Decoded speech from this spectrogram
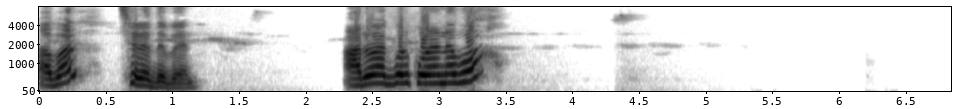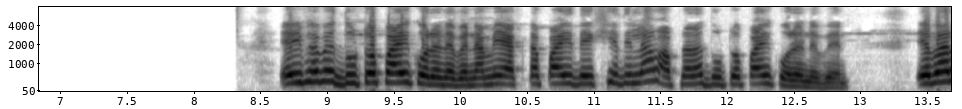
আবার ছেড়ে দেবেন। আরও একবার করে নেব। এইভাবে দুটো পাই করে নেবেন। আমি একটা পাই দেখিয়ে দিলাম, আপনারা দুটো পাই করে নেবেন। এবার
